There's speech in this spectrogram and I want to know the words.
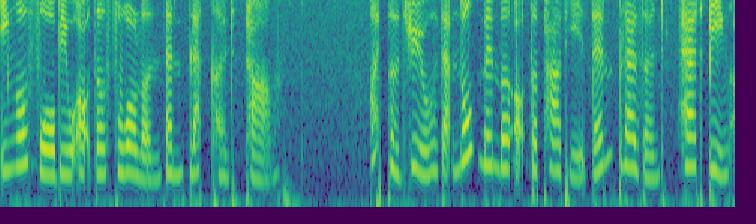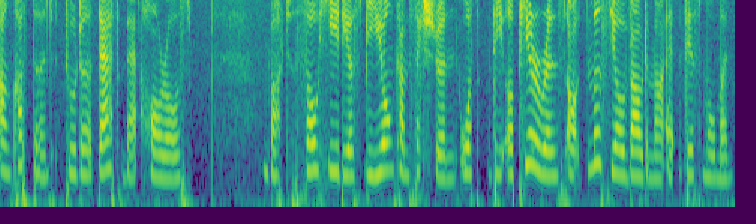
in a full view of the swollen and blackened tongue. I presume that no member of the party then present had been accustomed to the deathbed horrors. But so hideous beyond conception was the appearance of Monsieur Valdemar at this moment,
